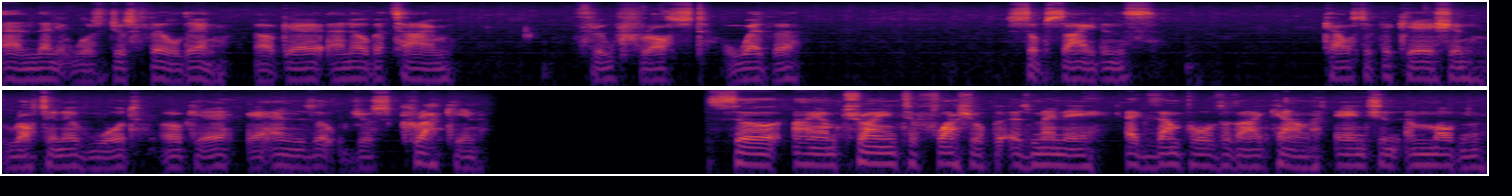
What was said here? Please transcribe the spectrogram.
and then it was just filled in, okay, and over time, through frost, weather, subsidence, calcification, rotting of wood, okay, it ends up just cracking. So I am trying to flash up as many examples as I can, ancient and modern,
